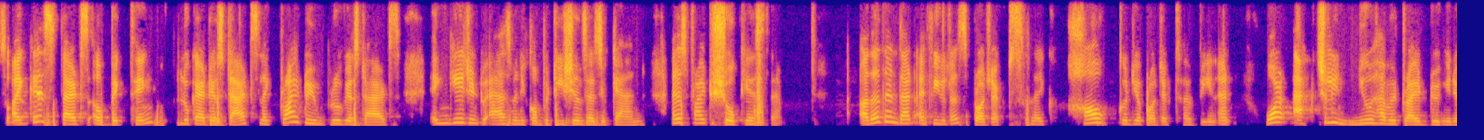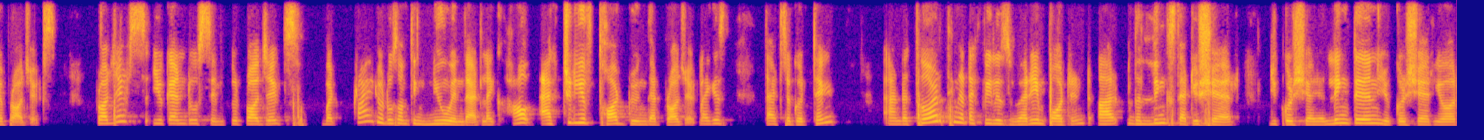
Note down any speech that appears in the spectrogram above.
so i guess that's a big thing. Look at your stats. Like try to improve your stats. Engage into as many competitions as you can and just try to showcase them. Other than that i feel that's projects. Like how good your projects have been and what actually new have you tried doing in your projects? Projects you can do simple projects but try to do something new in that. Like how actually you've thought doing that project. I guess that's a good thing. And the third thing that i feel is very important are the links that you share. You could share your linkedin you could share your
